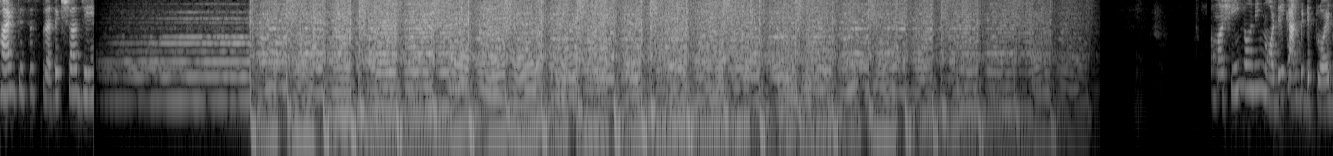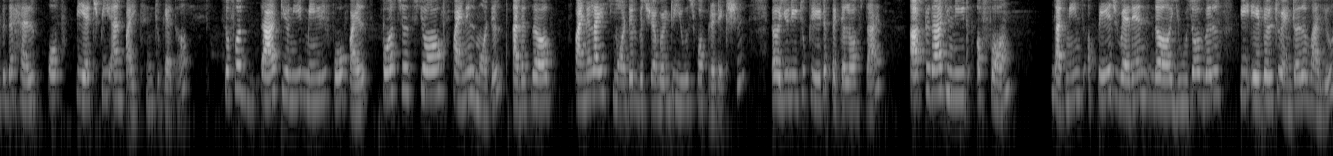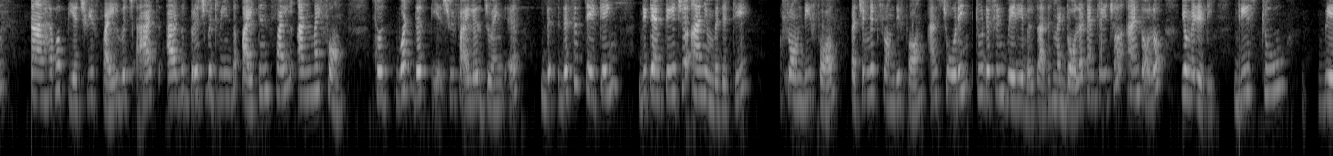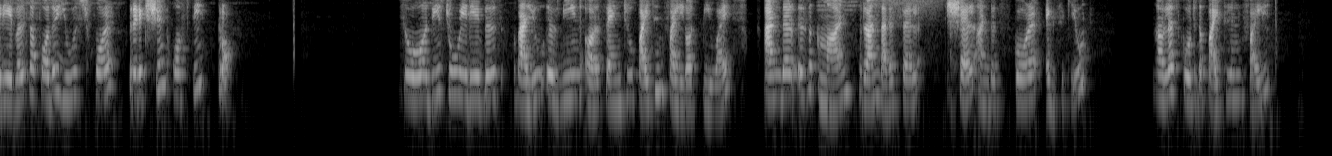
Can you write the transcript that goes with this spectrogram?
Hi, this is Pratiksha Jain. A machine learning model can be deployed with the help of PHP and Python together. So for that, you need mainly four files. First is your final model, that is the finalized model which you are going to use for prediction. Uh, you need to create a pickle of that. After that, you need a form. That means a page wherein the user will be able to enter the values. I have a PHP file which acts as a bridge between the Python file and my form. So what this PHP file is doing is, th this is taking the temperature and humidity from the form, fetching it from the form and storing two different variables that is my dollar temperature and dollar humidity. These two variables are further used for prediction of the crop. So these two variables value is being uh, sent to python file.py and there is a command run that is shell, shell underscore execute. Now let's go to the python file.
